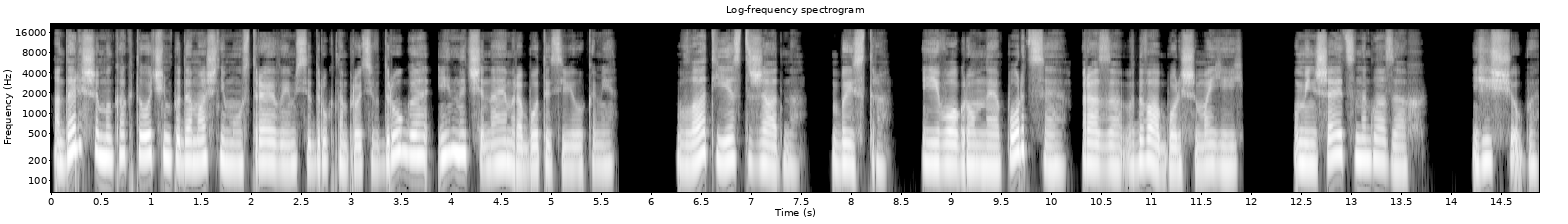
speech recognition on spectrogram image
А дальше мы как-то очень по-домашнему устраиваемся друг напротив друга и начинаем работать вилками. Влад ест жадно, быстро, и его огромная порция, раза в два больше моей, уменьшается на глазах. Еще бы,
